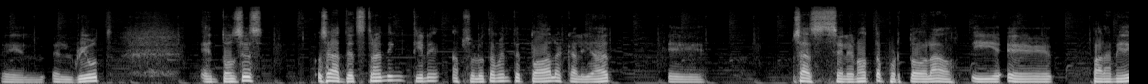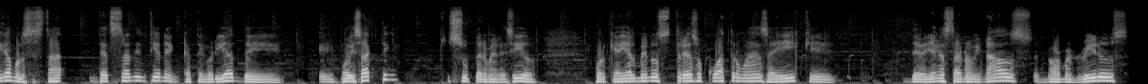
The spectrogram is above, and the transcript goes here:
el, el Root. Entonces, o sea, Death Stranding tiene absolutamente toda la calidad eh, o sea, se le nota por todo lado. Y eh, para mí, digamos, está Death Stranding tiene en categoría de eh, voice acting súper merecido. Porque hay al menos tres o cuatro más ahí que deberían estar nominados. Norman Reedus,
